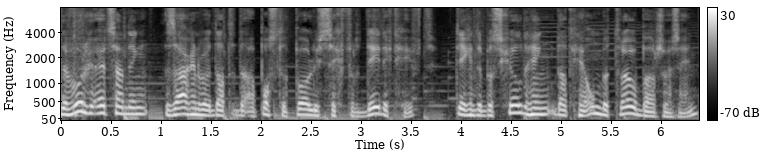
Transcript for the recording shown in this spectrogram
In de vorige uitzending zagen we dat de apostel Paulus zich verdedigd heeft tegen de beschuldiging dat hij onbetrouwbaar zou zijn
